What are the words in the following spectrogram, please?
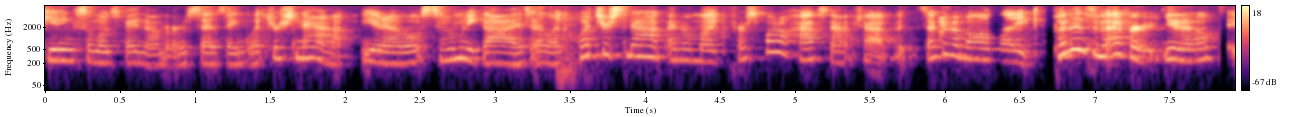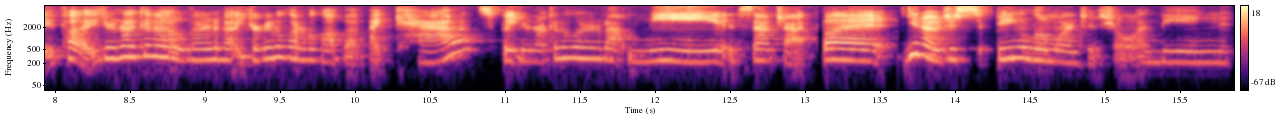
getting someone's phone number and saying, what's your snap? You know, so many guys are like, what's your snap? And I'm like, first of all, I don't have Snapchat, but second of all, like, put in some effort, you know? You're not going to learn about, you're going to learn a lot about my cats, but you're not going to learn about me in Snapchat. But, you know, just being a little more intentional and being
